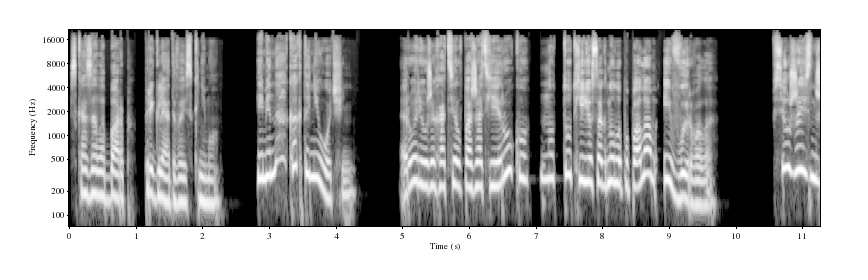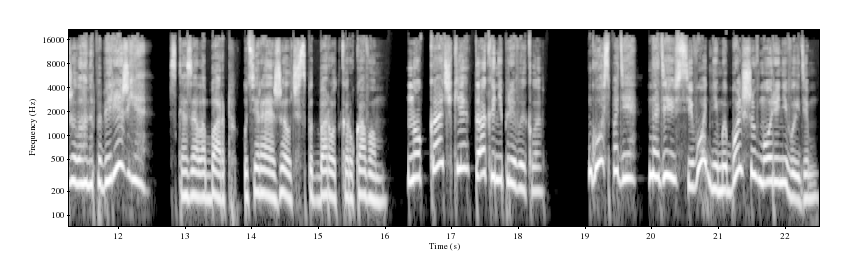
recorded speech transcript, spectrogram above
сказала Барб, приглядываясь к нему. Имена как-то не очень. Рори уже хотел пожать ей руку, но тут ее согнуло пополам и вырвало. Всю жизнь жила на побережье, сказала Барб, утирая желчь с подбородка рукавом. Но к качке так и не привыкла. Господи, Надеюсь, сегодня мы больше в море не выйдем.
